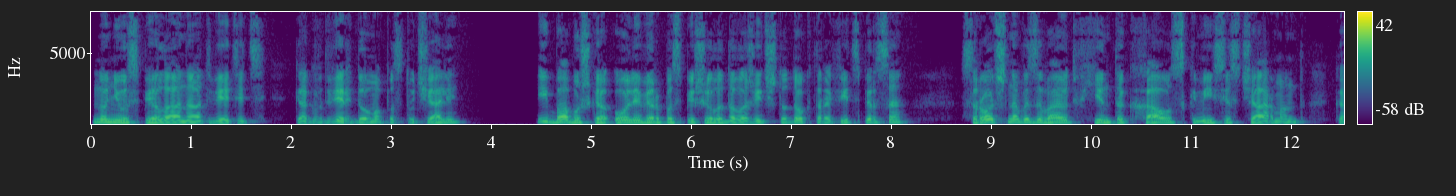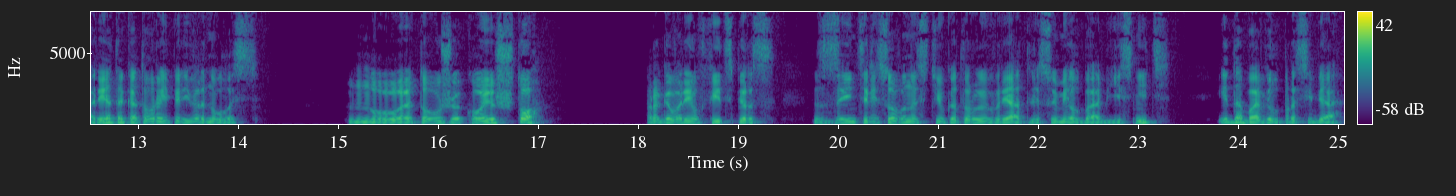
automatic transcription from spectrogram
Но не успела она ответить, как в дверь дома постучали, и бабушка Оливер поспешила доложить, что доктора Фитцпирса срочно вызывают в Хинток-хаус к миссис Чармонд, карета которой перевернулась. «Ну, это уже кое-что», — проговорил Фитцпирс с заинтересованностью, которую вряд ли сумел бы объяснить, и добавил про себя.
